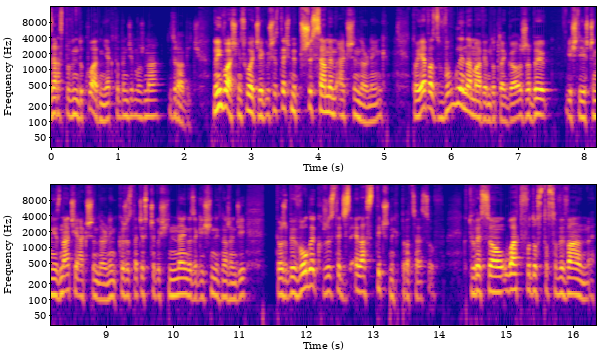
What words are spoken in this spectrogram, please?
Zaraz powiem dokładnie, jak to będzie można zrobić. No i właśnie, słuchajcie, jak już jesteśmy przy samym action learning, to ja Was w ogóle namawiam do tego, żeby, jeśli jeszcze nie znacie action learning, korzystacie z czegoś innego, z jakichś innych narzędzi, to żeby w ogóle korzystać z elastycznych procesów, które są łatwo dostosowywalne,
